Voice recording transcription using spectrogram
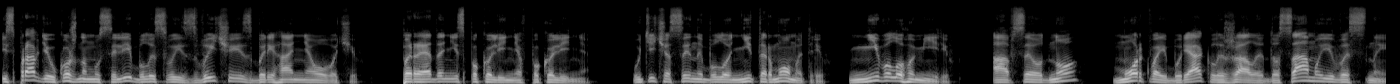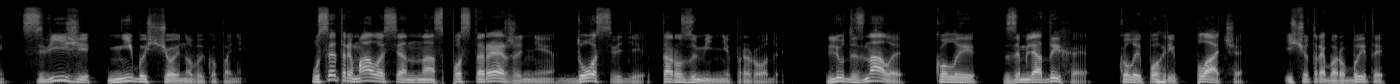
І справді у кожному селі були свої звичаї зберігання овочів, передані з покоління в покоління. У ті часи не було ні термометрів, ні вологомірів, а все одно морква і буряк лежали до самої весни, свіжі, ніби щойно викопані. Усе трималося на спостереженні, досвіді та розумінні природи. Люди знали, коли земля дихає, коли погріб плаче, і що треба робити,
